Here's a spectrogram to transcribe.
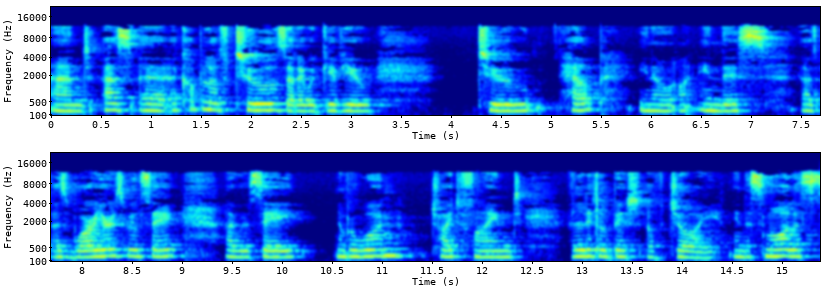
And as a, a, couple of tools that I would give you to help, you know, uh, in this, as, as warriors, we'll say, I would say, number one, try to find a little bit of joy in the smallest,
